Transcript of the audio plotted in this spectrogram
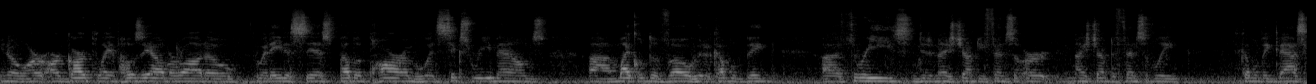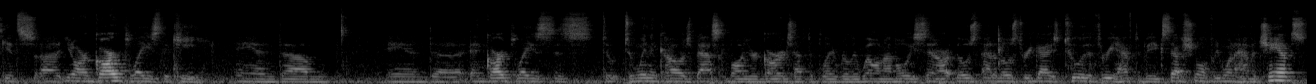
you know, our, our guard play of Jose Alvarado, who had eight assists, Bubba Parham, who had six rebounds, uh, Michael DeVoe, who had a couple big uh, threes and did a nice job defensive or nice job defensively, a couple big baskets. Uh, you know, our guard play is the key, and um, and uh, and guard plays is to, to win in college basketball. Your guards have to play really well, and I've always said our, those out of those three guys, two of the three have to be exceptional if we want to have a chance,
